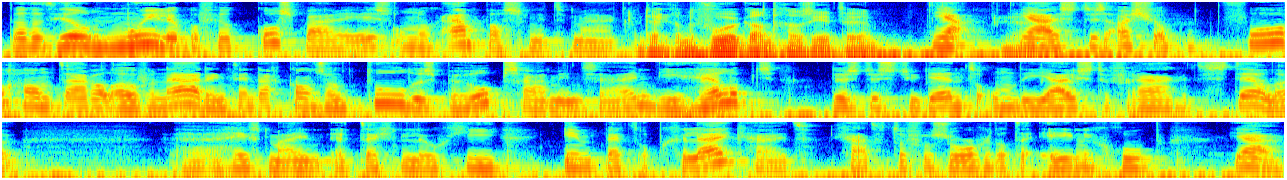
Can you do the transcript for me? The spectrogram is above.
dat het heel moeilijk of heel kostbaar is om nog aanpassingen te maken. Dat aan de voorkant gaan zitten. Ja, juist. Dus als je op voorhand daar al over nadenkt, en daar kan zo'n tool dus behulpzaam in zijn, die helpt dus de studenten om de juiste vragen te stellen. Uh, heeft mijn eh, technologie impact op gelijkheid? Gaat het ervoor zorgen dat de ene groep ja,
